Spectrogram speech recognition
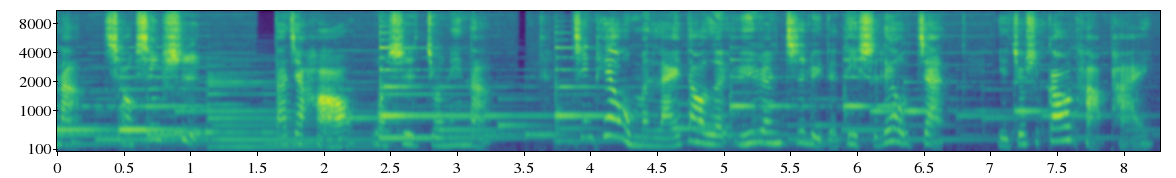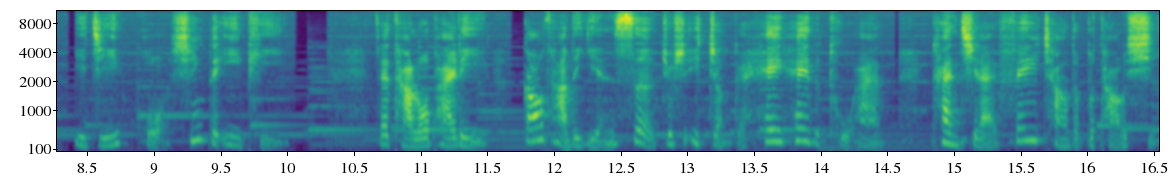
娜巧心事。大家好，我是 j o n n a。今天我们来到了愚人之旅的第十六站，也就是高塔牌以及火星的议题。在塔罗牌里，高塔的颜色就是一整个黑黑的图案，看起来非常的不讨喜。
